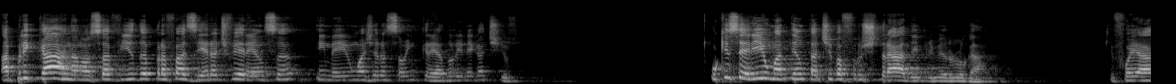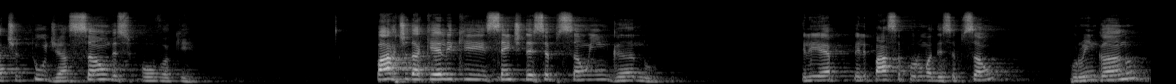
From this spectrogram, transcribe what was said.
aplicar na nossa vida para fazer a diferença em meio a uma geração incrédula e negativa. O que seria uma tentativa frustrada, em primeiro lugar? Que foi a atitude, a ação desse povo aqui. Parte daquele que sente decepção e engano. Ele, é, ele passa por uma decepção, por um engano,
